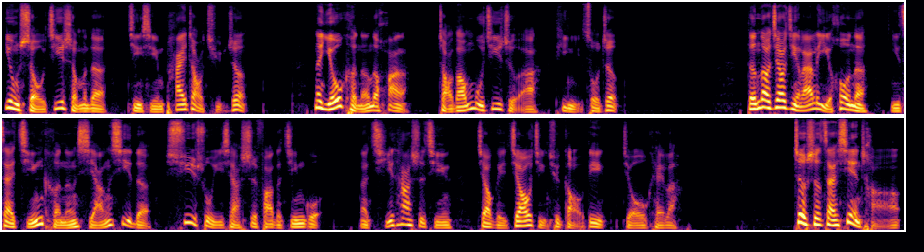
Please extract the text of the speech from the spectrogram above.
用手机什么的进行拍照取证。那有可能的话呢，找到目击者啊替你作证。等到交警来了以后呢，你再尽可能详细的叙述一下事发的经过，那其他事情交给交警去搞定就 OK 了。这是在现场，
